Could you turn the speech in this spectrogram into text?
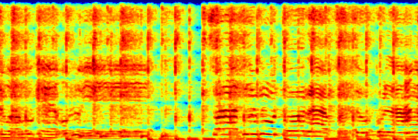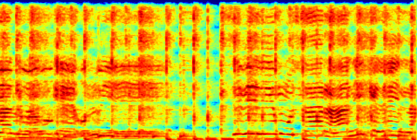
duwamuke oluye sorati mutora fasokola an ka duwawu kɛ olu ye sibili musara ni kɛlɛ in na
